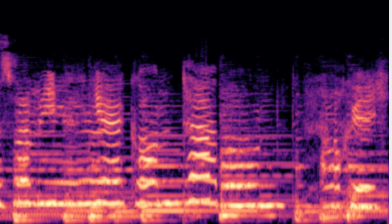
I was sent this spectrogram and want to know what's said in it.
Gottes Familie kunterbunt, auch ich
